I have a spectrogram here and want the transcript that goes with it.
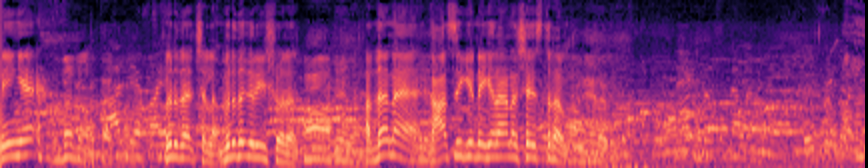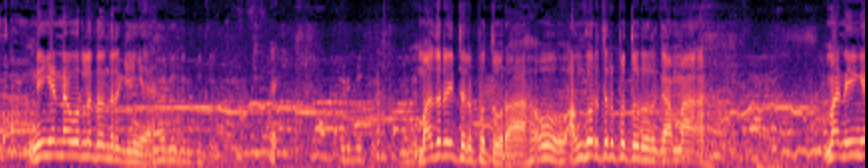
நீங்க? விருதாச்சலம். விருதகிரீஸ்வரர். அதானே? காசிக்கு நிகரான சேஸ்திரம் நீங்க என்ன ஊர்ல இருந்து வந்திருக்கீங்க? மதுரை திருப்பத்தூரா. ஓ அங்க ஒரு திருப்பத்தூர் இருக்காமா அம்மா நீங்க?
